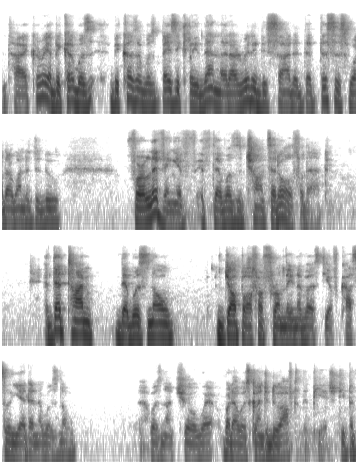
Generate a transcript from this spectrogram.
entire career because it was because it was basically then that I really decided that this is what I wanted to do for a living if, if there was a chance at all for that. At that time, there was no job offer from the University of Kassel yet, and there was no, was not sure where, what I was going to do after the PhD. But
